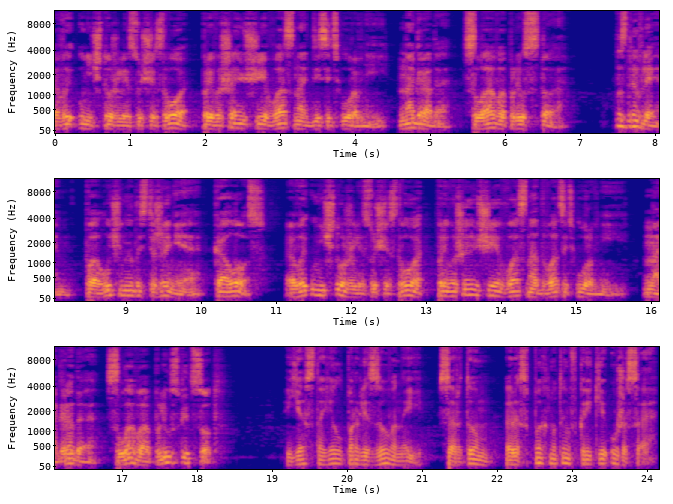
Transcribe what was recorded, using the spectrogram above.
Вы уничтожили существо, превышающее вас на 10 уровней. Награда «Слава плюс 100». Поздравляем! Получено достижение «Колосс». Вы уничтожили существо, превышающее вас на 20 уровней. Награда «Слава плюс 500». Я стоял парализованный, с ртом, распахнутым в крике ужаса.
